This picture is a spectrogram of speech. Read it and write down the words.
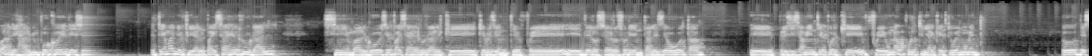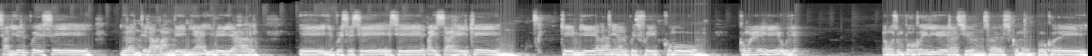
alejarme un poco de, ese tema y me fui al paisaje rural. Sin embargo, ese paisaje rural que, que presenté fue eh, de los cerros orientales de Bogotá, precisamente porque fue una oportunidad que tuve en momento de salir pues durante la pandemia y de viajar eh, y pues ese, ese paisaje que, que envié a la Trinidad pues fue como, como eh, digamos, un poco de liberación, ¿sabes? Como un poco de,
